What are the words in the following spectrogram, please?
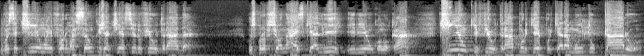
você tinha uma informação que já tinha sido filtrada. Os profissionais que ali iriam colocar tinham que filtrar, por quê? Porque era muito caro.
